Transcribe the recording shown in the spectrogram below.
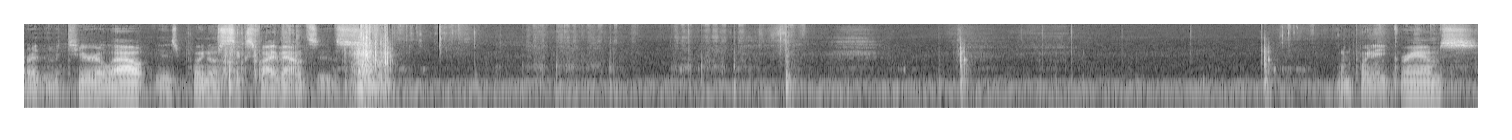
Alright, the material out is 0.065 ounces. One point eight grams.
